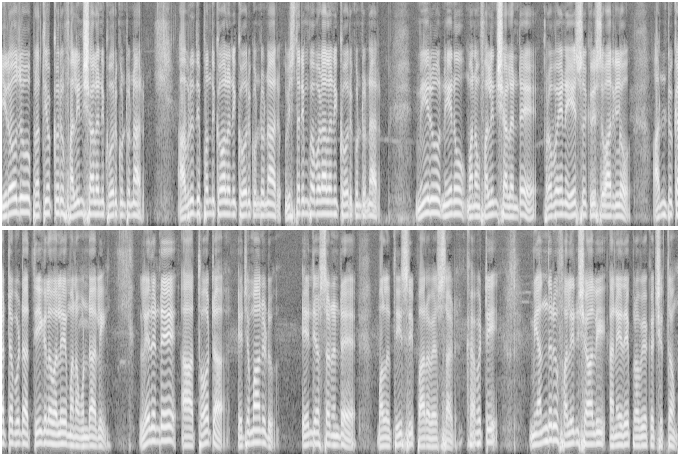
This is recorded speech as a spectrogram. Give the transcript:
ఈరోజు ప్రతి ఒక్కరూ ఫలించాలని కోరుకుంటున్నారు. అభివృద్ధి పొందుకోవాలని కోరుకుంటున్నారు. విస్తరింపబడాలని కోరుకుంటున్నారు. మీరు నేను మనం ఫలించాలంటే ప్రభు అయిన యేసుక్రీస్తు వారిలో అంటు కట్టబడ్డ తీగల వలె మనం ఉండాలి. లేదంటే ఆ తోట యజమానుడు ఏం చేస్తాడంటే వాళ్ళని తీసి పారవేస్తాడు. కాబట్టి మీ అందరూ ఫలించాలి అనేదే ప్రభు యొక్క చిత్తం.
